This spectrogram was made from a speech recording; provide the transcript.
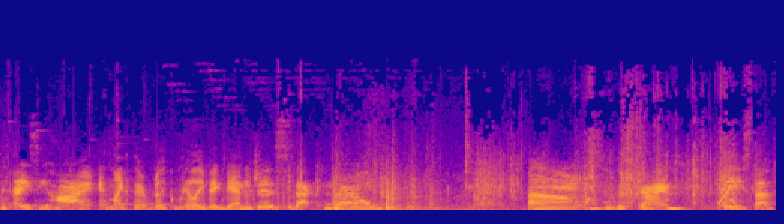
like icy hot and like they're like really big bandages so that can go. Um, so this guy, lady stuff.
